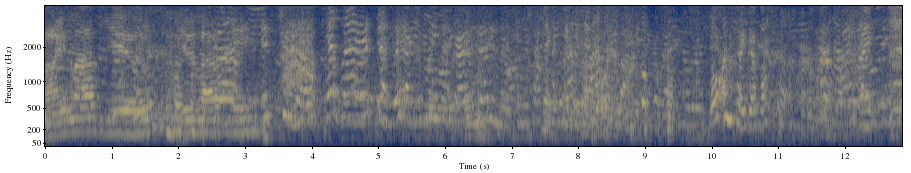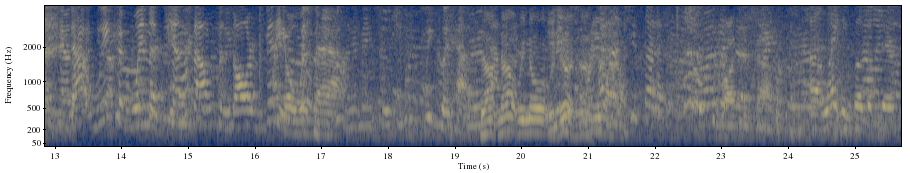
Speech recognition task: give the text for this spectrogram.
I love you. You love me. It's true though. Yes, Larry. That, that thing that guy said in the, in the section. Oh, I'm sorry, Grandpa. Right? That, we could win a ten thousand dollar video with that. We could have. No, no, we know what we're doing. scream I thought she's got a, to watch this sound. a lightning bug up there.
